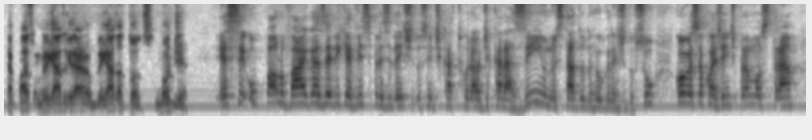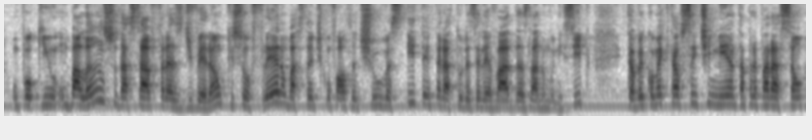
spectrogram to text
Até a próxima. Obrigado, Guilherme. Obrigado a todos. Bom dia. Esse, o Paulo Vargas, ele que é vice-presidente do Sindicato Rural de Carazinho, no estado do Rio Grande do Sul, conversou com a gente para mostrar um pouquinho um balanço das safras de verão que sofreram bastante com falta de chuvas e temperaturas elevadas lá no município. E também como é que está o sentimento, a preparação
